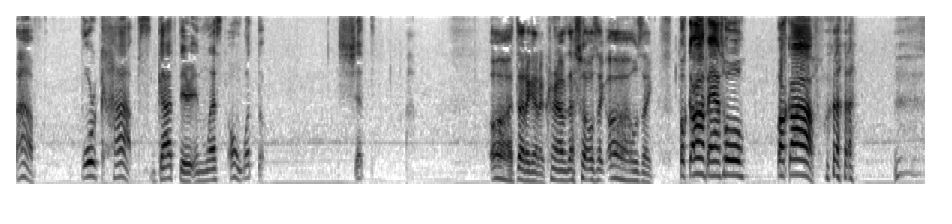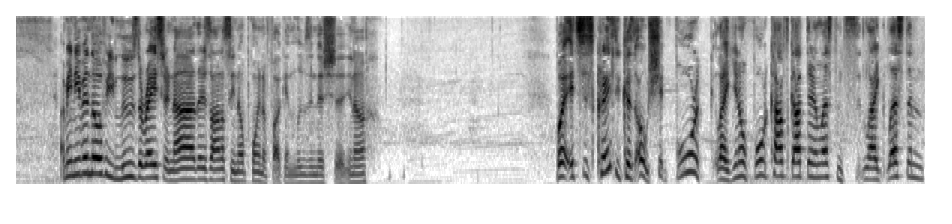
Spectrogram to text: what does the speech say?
ah four cops got there in less. Oh, what the shit. Oh, I thought I got a cramp. That's why I was like, oh, I was like, fuck off, asshole, fuck off. I mean, even though if you lose the race or not, there's honestly no point of fucking losing this shit, you know. But it's just crazy because oh shit, four like you know four cops got there in less than like less than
